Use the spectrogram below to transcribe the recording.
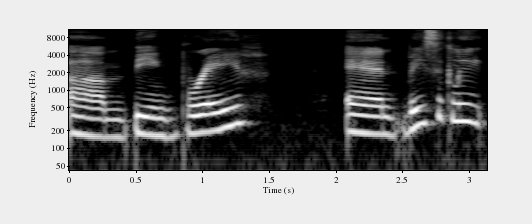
um, being brave, and basically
